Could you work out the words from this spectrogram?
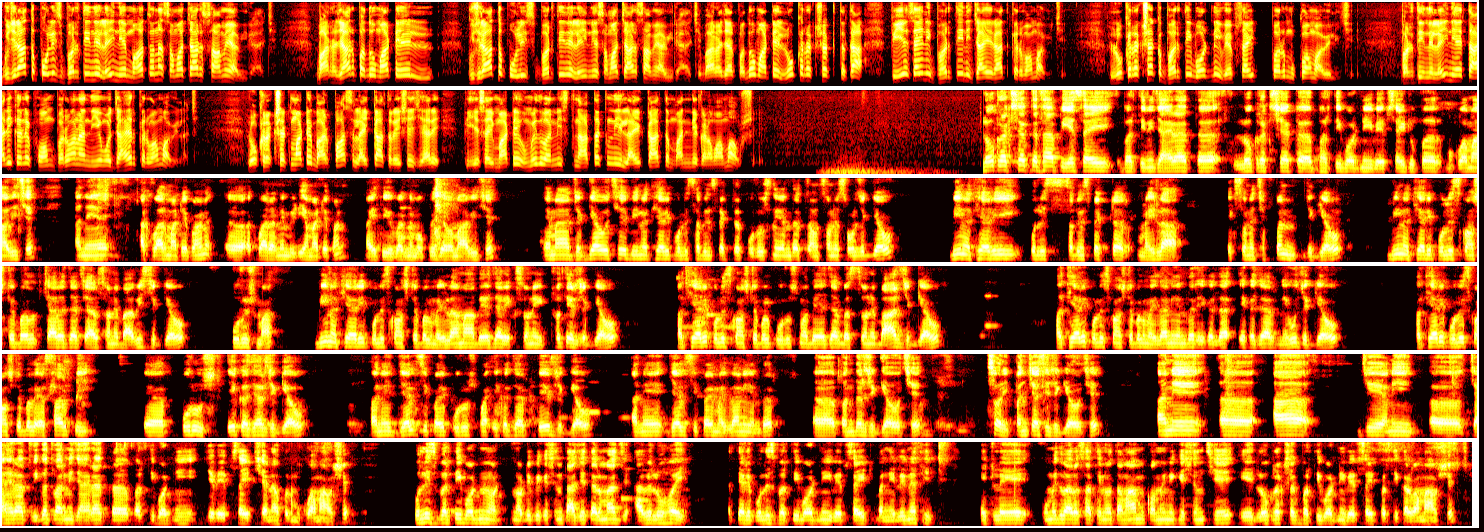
Gujarat police ભરતીને લઈને મહત્વના સમાચાર સામે આવી રહ્યા છે. બાર હજાર પદો માટે ગુજરાત પોલીસ ભરતીને લઈને સમાચાર સામે આવી રહ્યા છે. બાર હજાર પદો માટે લોકરક્ષક તથા પીએસઆઈની ભરતીની જાહેરાત કરવામાં આવી છે. લોકરક્ષક ભરતી બોર્ડની વેબસાઇટ પર મૂકવામાં આવેલી છે. ભરતીને લઈને તારીખ અને ફોર્મ ભરવાના નિયમો જાહેર કરવામાં આવેલા છે. લોકરક્ષક માટે બાર પાસ લાયકાત રહેશે જ્યારે પીએસઆઈ માટે ઉમેદવારની સ્નાતકની લાયકાત માન્ય ગણવામાં આવશે. લોકરક્ષક તથા પીએસઆઈ ભરતીની જાહેરાત લોકરક્ષક ભરતી બોર્ડની વેબસાઇટ ઉપર મૂકવામાં આવી છે અને અખબાર માટે પણ અખબાર અને મીડિયા માટે પણ માહિતી વિભાગને મોકલી દેવામાં આવી છે. એમાં જગ્યાઓ છે, બિન હથિયારી પોલીસ સબ ઇન્સ્પેક્ટર પુરુષની અંદર ત્રણસો ને સોળ જગ્યાઓ, બિન હથિયારી પોલીસ સબ ઇન્સ્પેક્ટર મહિલા એકસો ને છપ્પન જગ્યાઓ, બિન હથિયારી પોલીસ કોન્સ્ટેબલ ચાર હજાર ચારસો ને બાવીસ જગ્યાઓ પુરુષમાં બિન હથિયારી પોલીસ કોન્સ્ટેબલ મહિલામાં બે હજાર એકસો ને ઇઠ્ઠોતેર જગ્યાઓ, હથિયારી પોલીસ કોન્સ્ટેબલ પુરુષમાં બે હજાર બસો ને બાર જગ્યાઓ, હથિયારી પોલીસ કોન્સ્ટેબલ મહિલાની અંદર એક હજાર એક હજાર નેવું જગ્યાઓ, હથિયારી પોલીસ કોન્સ્ટેબલ એસઆરપી પુરુષ એક હજાર જગ્યાઓ અને જેલ સિપાઈ પુરુષમાં એક હજાર તેર જગ્યાઓ અને જેલ સિપાઈ મહિલાની અંદર પંદર જગ્યાઓ છે. સોરી, પંચ્યાસી જગ્યાઓ છે. અને આ જે આની જાહેરાત, વિગતવારની જાહેરાત ભરતી બોર્ડની જે વેબસાઇટ છે એના ઉપર મૂકવામાં આવશે. પોલીસ ભરતી બોર્ડનું નોટ- નોટિફિકેશન તાજેતરમાં જ આવેલું હોય, અત્યારે પોલીસ ભરતી બોર્ડની વેબસાઇટ બનેલી નથી. એટલે ઉમેદવારો સાથેનો તમામ કોમ્યુનિકેશન છે એ લોકરક્ષક ભરતી બોર્ડની વેબસાઇટ પરથી કરવામાં આવશે.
